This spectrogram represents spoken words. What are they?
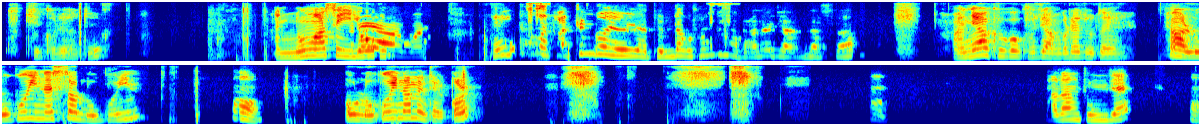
굳이 그래야 돼? 안녕하세요. 데이터가 같은 거여야 된다고 성빈이가 말하지 않았어? 아니야, 그거 굳이 안 그래도 돼. 야, 로그인 했어, 로그인? 어. 어, 로그인 하면 될걸? 나랑 종재? 어.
